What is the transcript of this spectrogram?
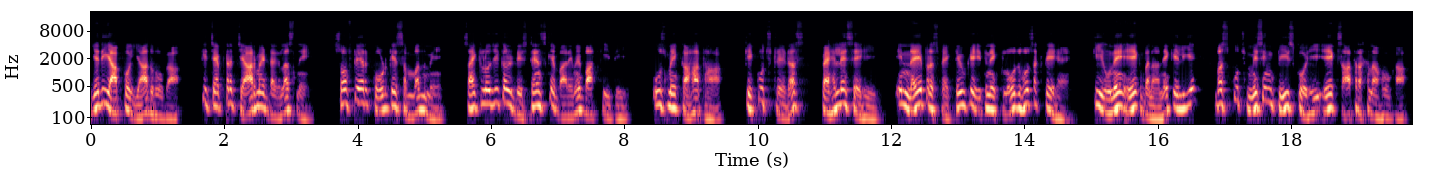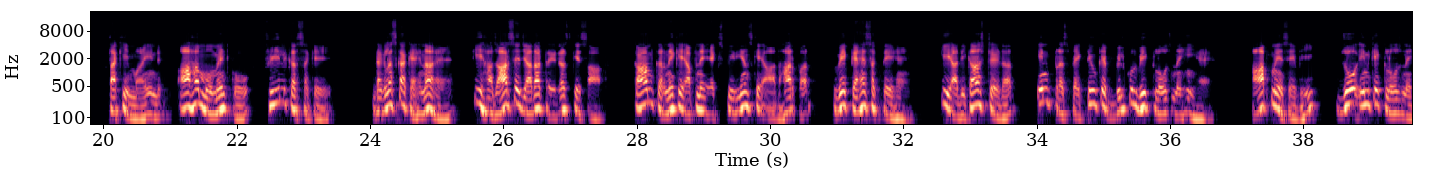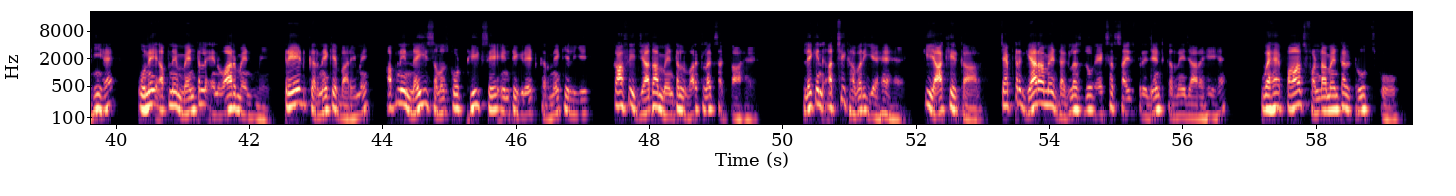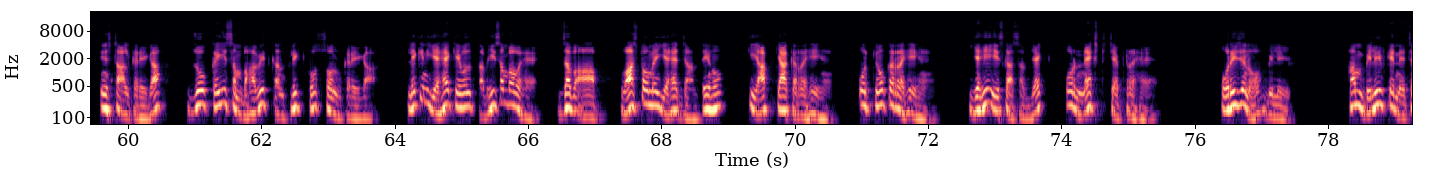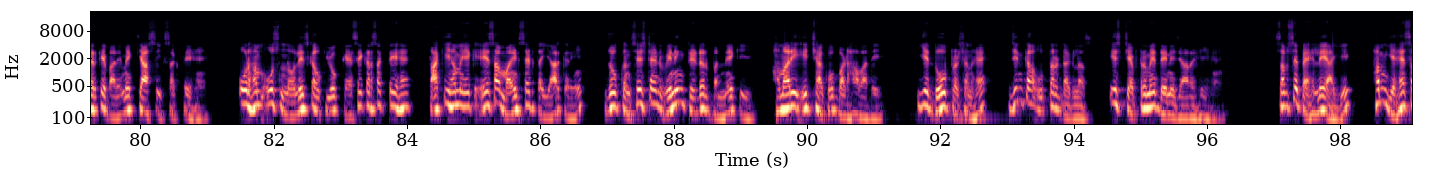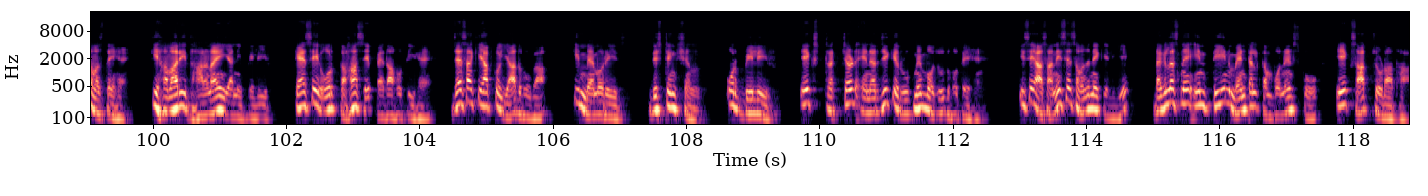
यदि आपको याद होगा कि चैप्टर चार में डगलस ने सॉफ्टवेयर कोड के संबंध में साइकोलॉजिकल डिस्टेंस के बारे में बात की थी। उसमें कहा था कि कुछ ट्रेडर्स पहले से ही इन नए परस्पेक्टिव के इतने क्लोज हो सकते हैं कि उन्हें एक बनाने के लिए बस कुछ मिसिंग पीस को ही एक साथ रखना होगा, ताकि माइंड आह मोमेंट को फील कर सके। डगलस का कहना है कि हज़ार से ज़्यादा ट्रेडर्स के साथ काम करने के अपने एक्सपीरियंस के आधार पर वे कह सकते हैं कि अधिकांश ट्रेडर इन प्रस्पेक्टिव के बिल्कुल भी क्लोज नहीं है। आप में से भी जो इनके क्लोज नहीं है, उन्हें अपने मेंटल एनवायरमेंट में ट्रेड करने के बारे में अपनी नई समझ को ठीक से इंटीग्रेट करने के लिए काफ़ी ज़्यादा मेंटल वर्क लग सकता है। लेकिन अच्छी खबर यह है कि आखिरकार चैप्टर 11 में डगलस जो एक्सरसाइज प्रेजेंट करने जा रहे हैं, वह पाँच फंडामेंटल ट्रूथ्स को इंस्टॉल करेगा, जो कई संभावित कॉन्फ्लिक्ट को सॉल्व करेगा। लेकिन यह केवल तभी संभव है जब आप वास्तव में यह जानते हो कि आप क्या कर रहे हैं और क्यों कर रहे हैं। यही इसका सब्जेक्ट और नेक्स्ट चैप्टर है, ओरिजिन ऑफ़ बिलीफ हम बिलीफ के नेचर के बारे में क्या सीख सकते हैं और हम उस नॉलेज का उपयोग कैसे कर सकते हैं ताकि हम एक ऐसा माइंडसेट तैयार करें जो कंसिस्टेंट विनिंग ट्रेडर बनने की हमारी इच्छा को बढ़ावा दे। ये दो प्रश्न है जिनका उत्तर डगलस इस चैप्टर में देने जा रहे हैं। सबसे पहले आइए हम यह समझते हैं कि हमारी धारणाएँ यानी बिलीफ कैसे और कहाँ से पैदा होती है। जैसा कि आपको याद होगा कि मेमोरीज डिस्टिंक्शन और बिलीफ एक स्ट्रक्चर्ड एनर्जी के रूप में मौजूद होते हैं। इसे आसानी से समझने के लिए डगलस ने इन तीन मेंटल कंपोनेंट्स को एक साथ जोड़ा था।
